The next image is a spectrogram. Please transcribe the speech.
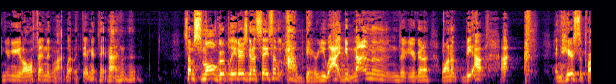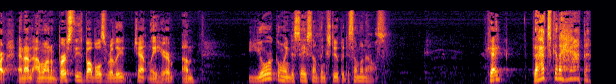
And you're going to get all offended. Well, they're going to say, some small group leader is going to say something. How dare you? I do not. You're going to want to be out. and here's the part, and I, I, want to burst these bubbles really gently here. Um, you're going to say something stupid to someone else. Okay? That's going to happen.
